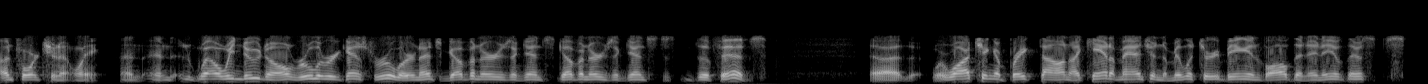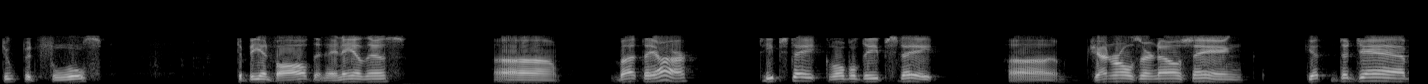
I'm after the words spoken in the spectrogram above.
unfortunately and and well we do know ruler against ruler and that's governors against governors against the feds uh, we're watching a breakdown. I can't imagine the military being involved in any of this. Stupid fools to be involved in any of this, uh, but they are. Deep state, global deep state. Uh, generals are now saying get the jab.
